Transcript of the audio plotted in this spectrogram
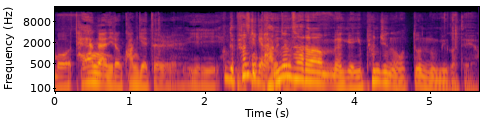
뭐 다양한 이런 관계들이 근데 편지 받는 거죠. 사람에게 이 편지는 어떤 의미가 돼요?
